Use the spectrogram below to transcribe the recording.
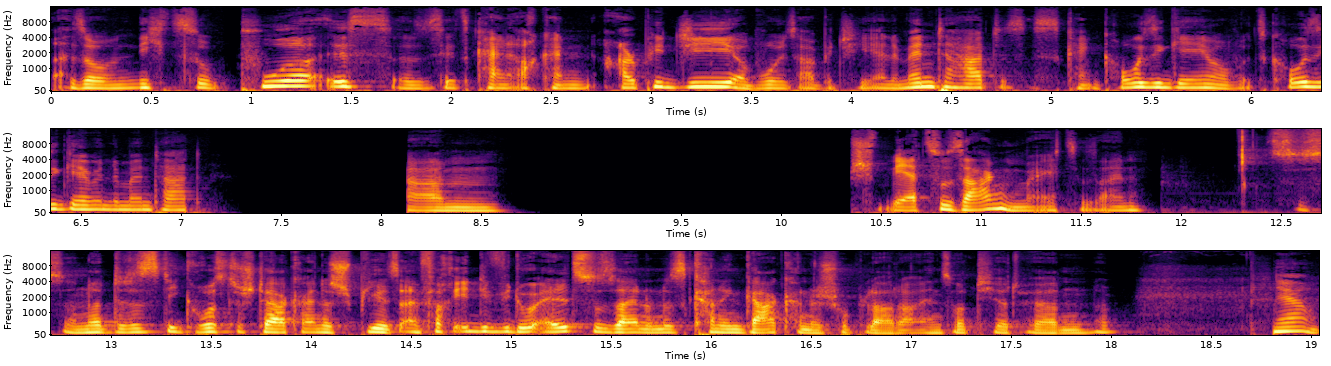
also nicht so pur ist. Also es ist jetzt kein, auch kein RPG, obwohl es RPG-Elemente hat. Es ist kein Cozy Game, obwohl es Cozy Game-Elemente hat. Ähm, schwer zu sagen, um ehrlich zu sein. Das ist, ne, das ist die größte Stärke eines Spiels, einfach individuell zu sein und es kann in gar keine Schublade einsortiert werden. Ne? Ja,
